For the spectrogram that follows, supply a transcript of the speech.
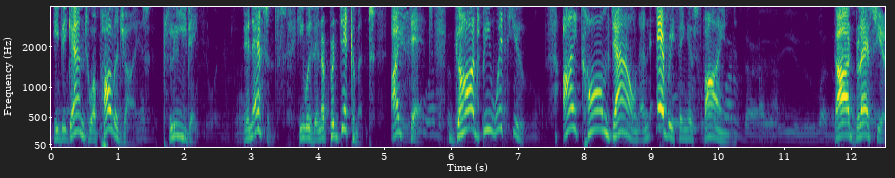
He began to apologize, pleading. In essence, he was in a predicament. I said, God be with you. I calmed down and everything is fine. God bless you.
